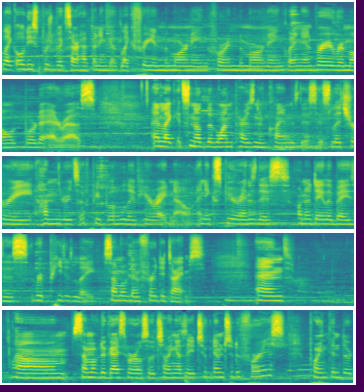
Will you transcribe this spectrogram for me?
Like all these pushbacks are happening at like three in the morning, four in the morning, like in very remote border areas and like it's not the one person who claims this. It's literally hundreds of people who live here right now and experience this on a daily basis repeatedly some of them 30 times. Mm. and um, some of the guys were also telling us they took them to the forest pointed their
